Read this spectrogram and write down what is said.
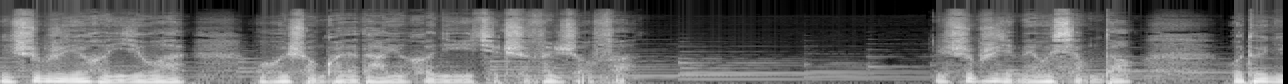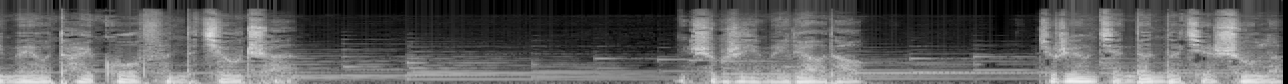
你是不是也很意外，我会爽快的答应和你一起吃分手饭？你是不是也没有想到，我对你没有太过分的纠缠？你是不是也没料到，就这样简单的结束了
